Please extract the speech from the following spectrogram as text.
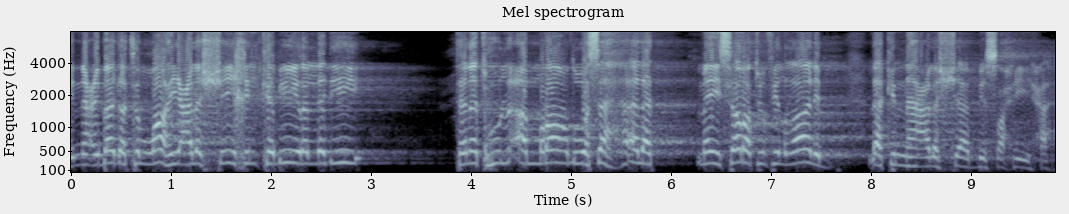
إن عبادة الله على الشيخ الكبير الذي تنته الأمراض وسهلت ميسرة في الغالب لكنها على الشاب صحيحة.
